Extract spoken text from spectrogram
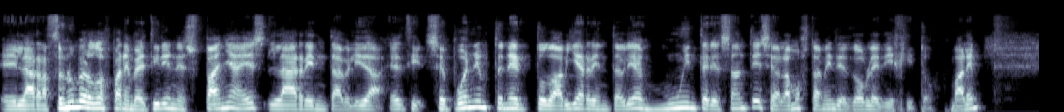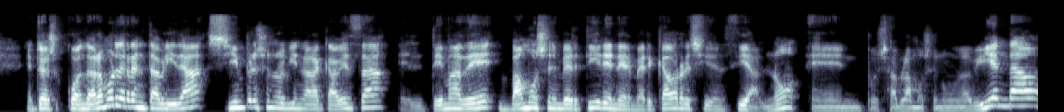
Eh, la razón número dos para invertir en España es la rentabilidad. Es decir, se pueden obtener todavía rentabilidades muy interesantes si hablamos también de doble dígito, ¿vale? Entonces, cuando hablamos de rentabilidad, siempre se nos viene a la cabeza el tema de vamos a invertir en el mercado residencial, ¿no? En, pues hablamos en una vivienda,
